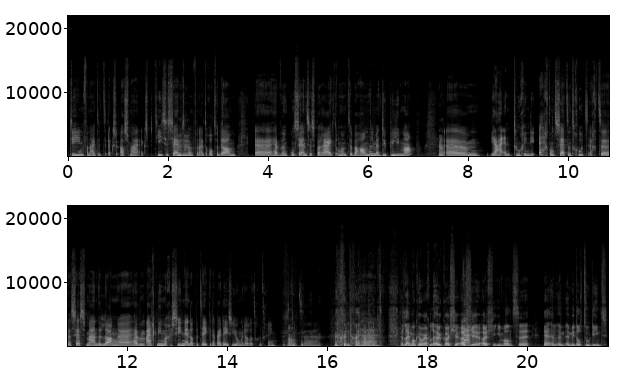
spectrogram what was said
team vanuit het Ex Astma Expertise Centrum mm -hmm. vanuit Rotterdam. hebben we een consensus bereikt om hem te behandelen met Dupilumab. Ja. Um, ja, en toen ging die echt ontzettend goed. Echt uh, zes maanden lang uh, hebben we hem eigenlijk niet meer gezien. En dat betekende bij deze jongen dat het goed ging. Dus oh. dat, uh, nou ja, dat, dat, lijkt me ook heel erg leuk als je, als je, als je iemand hè, een, een middel toedient.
